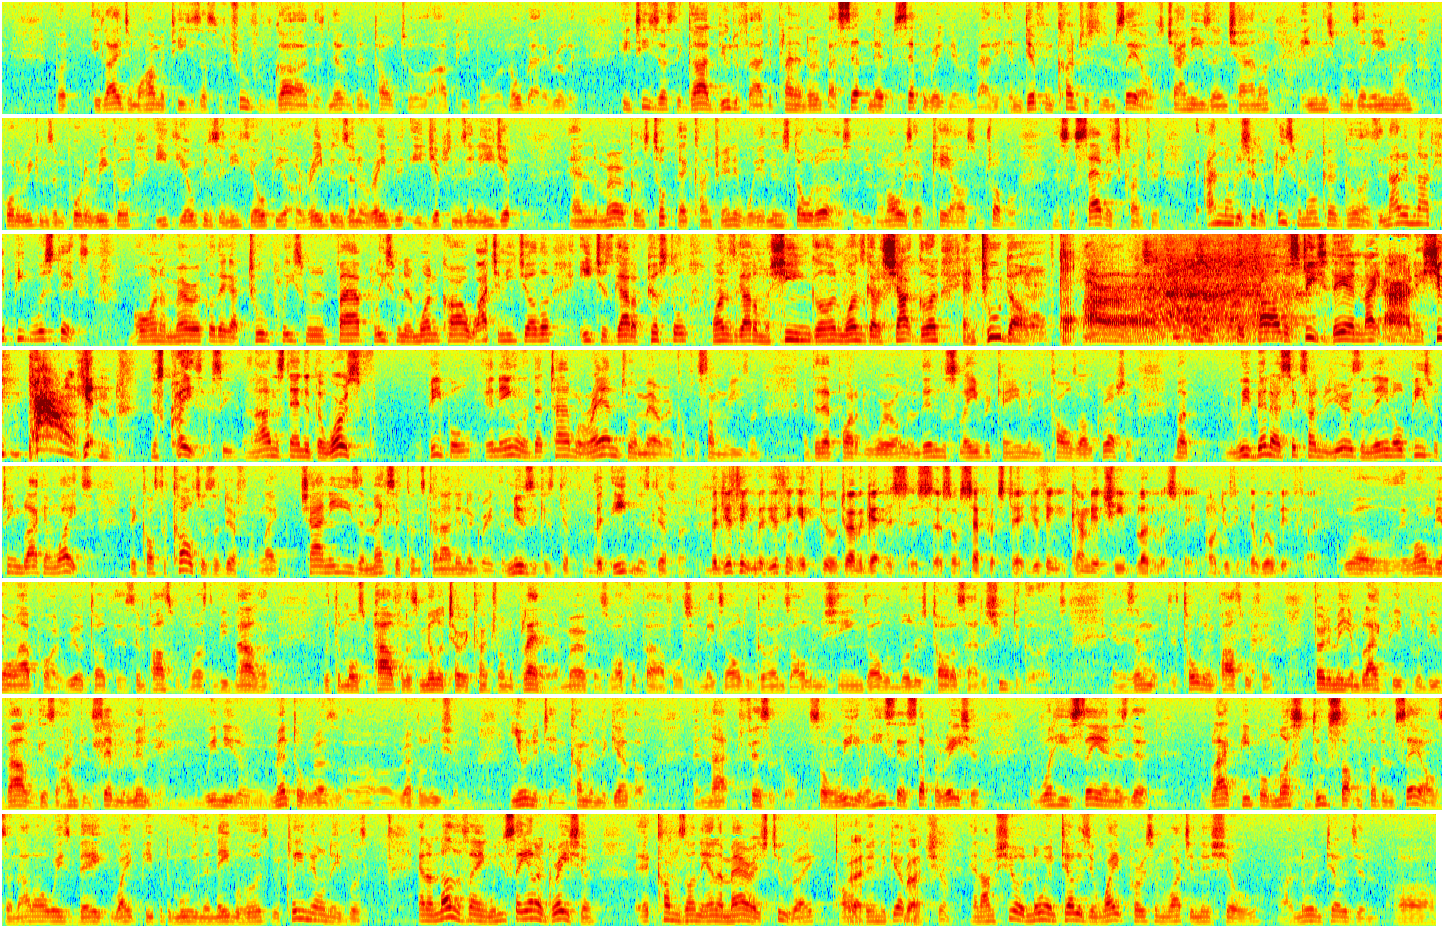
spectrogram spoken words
But Elijah Muhammad teaches us the truth of God that's never been taught to our people, or nobody really. He teaches us that God beautified the planet Earth by sep- separating everybody in different countries to themselves. Chinese are in China, Englishmen in England, Puerto Ricans in Puerto Rico, Ethiopians in Ethiopia, Arabians in Arabia, Egyptians in Egypt. And Americans took that country anyway and then stole us. So you're going to always have chaos and trouble. It's a savage country. I notice here the policemen don't carry guns. They're not even out hit people with sticks. Boy, in America, they got two policemen five policemen in one car watching each other. Each has got a pistol. One's got a machine gun. One's got a shotgun. And two dogs. And they, they call the streets day and night. And they shooting, pound, hitting. Just crazy. See, and I understand that the worst people in England at that time were ran to America for some reason, and to that part of the world, and then the slavery came and caused all the corruption. But we've been there 600 years, and there ain't no peace between black and whites because the cultures are different. Like Chinese and Mexicans cannot integrate. The music is different. The eating is different. But do you think, but do you think if to, to ever get this, this uh, sort of separate state, do you think it can be achieved bloodlessly, or do you think there will be a fight? Well, it won't be on our part. We are taught that it's impossible for us to be violent with the most powerfulest military country on the planet. America's awful powerful. She makes all the guns, all the machines, all the bullets, taught us how to shoot the guns. And it's, in, it's totally impossible for 30 million black people to be violent against 170 million. We need a mental res, uh, revolution, unity, and coming together, and not physical. So when, we, when he says separation, what he's saying is that black people must do something for themselves and not always beg white people to move in the neighborhoods, but clean their own neighborhoods. And another thing, when you say integration, it comes under intermarriage too, right? All Right, being together. right, sure. And I'm sure no intelligent white person watching this show, or no intelligent uh,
